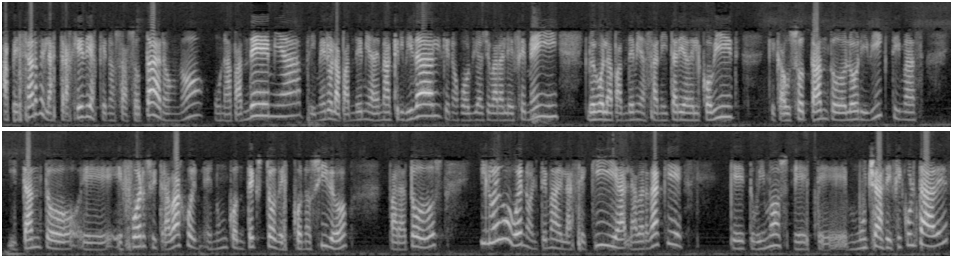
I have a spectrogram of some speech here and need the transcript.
a pesar de las tragedias que nos azotaron, ¿no? Una pandemia, primero la pandemia de Macri Vidal, que nos volvió a llevar al FMI, luego la pandemia sanitaria del COVID, que causó tanto dolor y víctimas, y tanto eh, esfuerzo y trabajo en, un contexto desconocido para todos. Y luego, bueno, el tema de la sequía, la verdad que, que tuvimos este, muchas dificultades,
